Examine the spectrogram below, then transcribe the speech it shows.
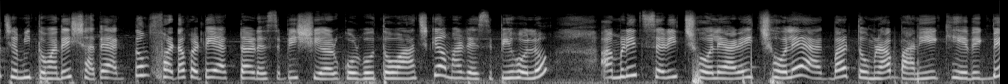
আজ আমি তোমাদের সাথে একদম ফাটাফাটি একটা রেসিপি শেয়ার করব। তো আজকে আমার রেসিপি হলো অমৃতসরি ছোলে, আর এই ছোলে একবার তোমরা বানিয়ে খেয়ে দেখবে।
